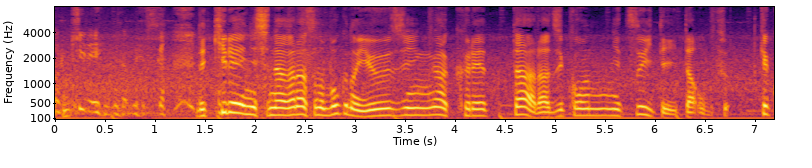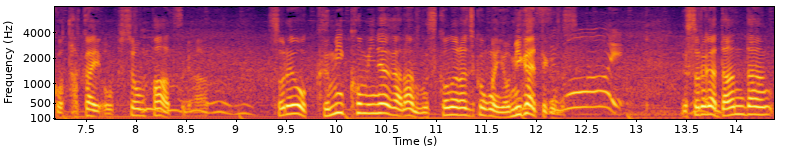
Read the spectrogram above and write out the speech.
それを綺麗になんですか？で綺麗にしながらその僕の友人がくれたラジコンについていた結構高いオプションパーツがそれを組み込みながら息子のラジコンが蘇ってくるんですすごいでそれがだんだん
